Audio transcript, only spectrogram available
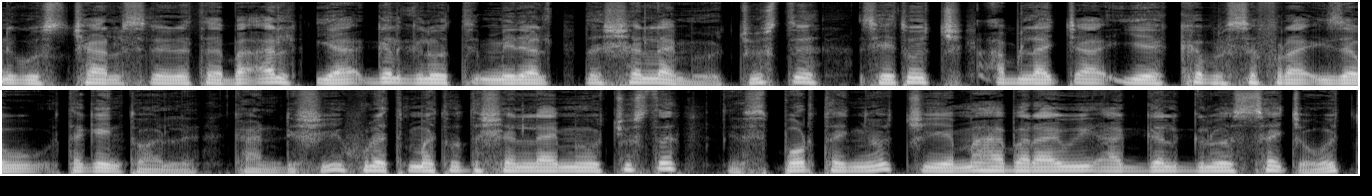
ንጉሥ ቻርልስ ልደተ በዓል የአገልግሎት ሜዳል ተሸላሚዎች ውስጥ ሴቶች አብላጫ የክብር ስፍራ ይዘው ተገኝተዋል። ከ1200 ተሸላሚዎች ውስጥ ስፖርተኞች፣ የማኅበራዊ አገልግሎት ሰጪዎች፣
